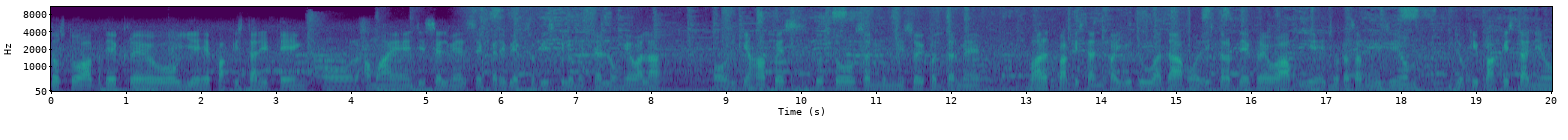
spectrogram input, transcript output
दोस्तों, आप देख रहे हो, ये है पाकिस्तानी टैंक और हम आए हैं जैसलमेर से करीब 120 किलोमीटर लोंगे वाला और यहाँ पे दोस्तों, सन उन्नीस सौ इकहत्तर में भारत पाकिस्तान का युद्ध हुआ था और इस तरफ़ देख रहे हो आप, ये है छोटा सा म्यूज़ियम जो कि पाकिस्तानियों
